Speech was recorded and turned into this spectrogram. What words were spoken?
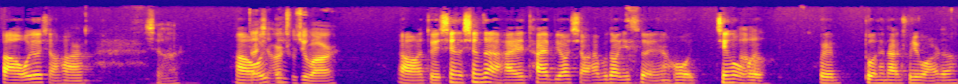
啊，我有小孩。小孩啊，带小孩出去玩啊，对，现在现在还他还比较小，还不到一岁，然后今后会会多带他出去玩的。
